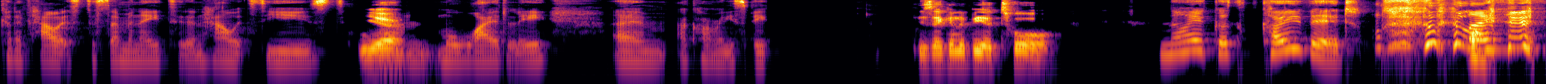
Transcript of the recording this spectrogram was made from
kind of how it's disseminated and how it's used Yeah. um, more widely. Um, I can't really speak. Is there going to be a tour? No, because COVID. like,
